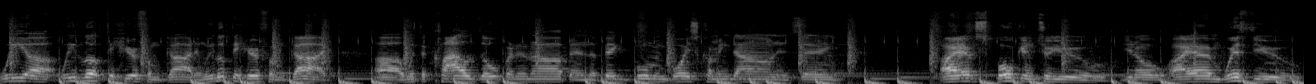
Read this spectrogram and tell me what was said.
we, uh, we look to hear from God, and we look to hear from God uh, with the clouds opening up and the big booming voice coming down and saying, I have spoken to you. You know, I am with you.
